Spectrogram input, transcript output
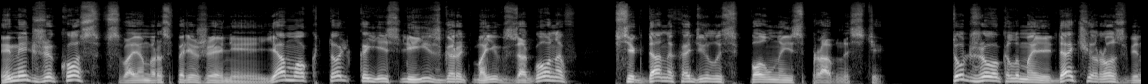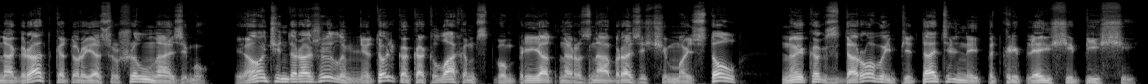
Иметь же коз в своем распоряжении я мог только если изгородь моих загонов всегда находилась в полной исправности. Тут же около моей дачи рос виноград, который я сушил на зиму. Я очень дорожил им не только как лакомством, приятно разнообразящим мой стол, но и как здоровой, питательной, подкрепляющей пищей.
